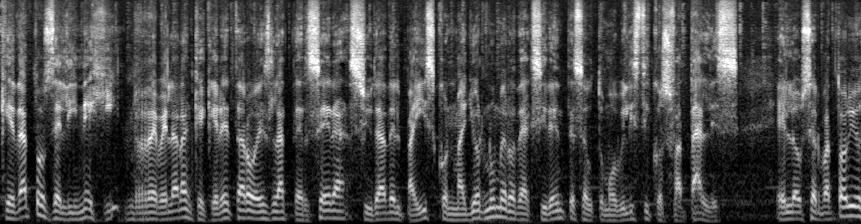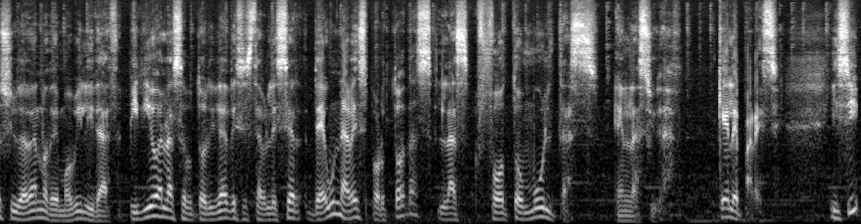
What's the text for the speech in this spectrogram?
que datos del INEGI revelaran que Querétaro es la tercera ciudad del país con mayor número de accidentes automovilísticos fatales. El Observatorio Ciudadano de Movilidad pidió a las autoridades establecer de una vez por todas las fotomultas en la ciudad. ¿Qué le parece? Y sí,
